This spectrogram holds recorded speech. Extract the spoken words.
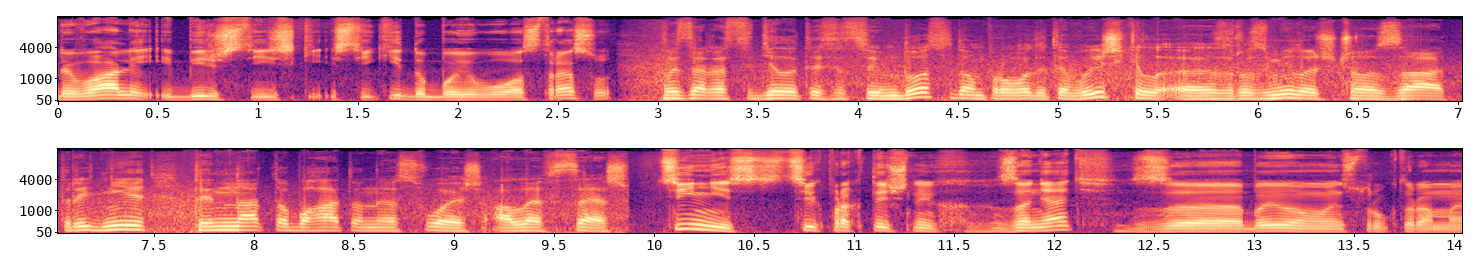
витривалі і більш стійкі, стійкі до бойового стресу. Ви зараз ділитеся своїм досвідом, проводите вишкіл. Е, Зрозуміло, що за три дні ти надто багато не освоїш, але все ж Цінність цих практичних занять з бойовими інструкторами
